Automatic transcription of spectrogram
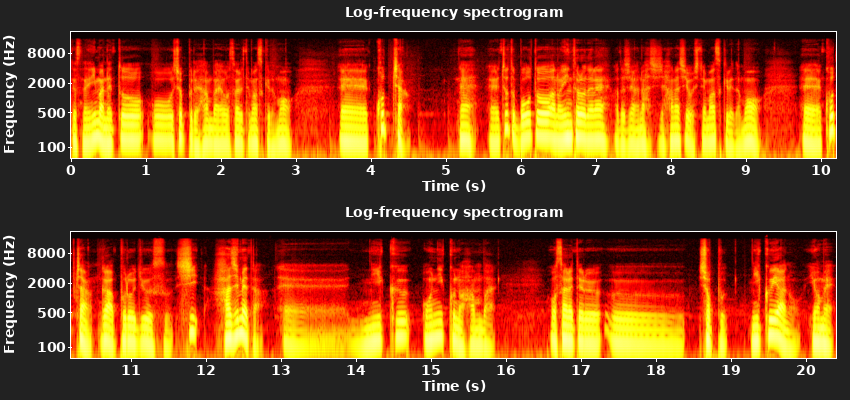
ですね。今ネットショップで販売をされてますけども、えーこっちゃんね、えーちょっと冒頭、あのイントロでね、私話話をしてますけれども、えーこっちゃんがプロデュースし始めた、えー肉、お肉の販売をされてるショップ、肉屋の嫁、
